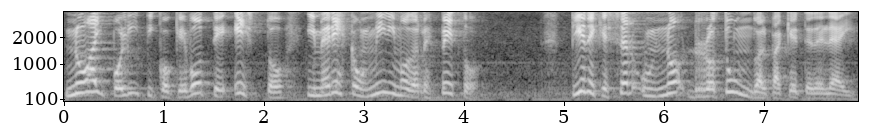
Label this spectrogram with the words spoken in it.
No hay político que vote esto y merezca un mínimo de respeto. Tiene que ser un no rotundo al paquete de ley.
